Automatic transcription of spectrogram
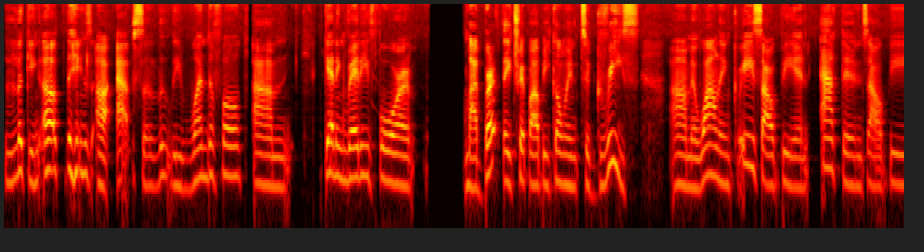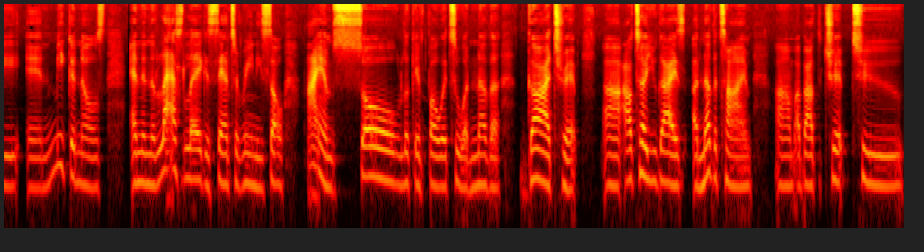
looking up, things are absolutely wonderful. Um, getting ready for my birthday trip, I'll be going to Greece. Um, and while in Greece, I'll be in Athens, I'll be in Mykonos, and then the last leg is Santorini. So I am so looking forward to another God trip. Uh, I'll tell you guys another time um, about the trip to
